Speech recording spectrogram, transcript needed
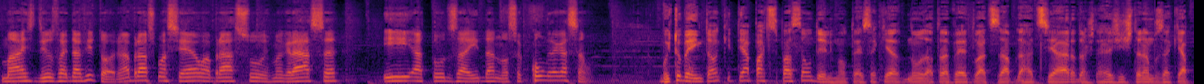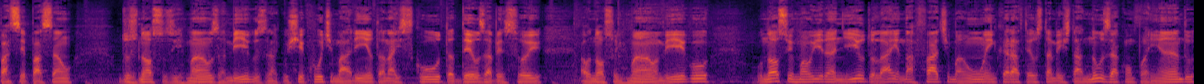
mas Deus vai dar vitória. Um abraço, Maciel, um abraço, irmã Graça, e a todos aí da nossa congregação. Muito bem, então aqui tem a participação dele, irmão Tess, aqui é no, através do WhatsApp da Rádio Seara, nós registramos aqui a participação dos nossos irmãos, amigos, né? o Chicute Marinho está na escuta, Deus abençoe ao nosso irmão, amigo. O nosso irmão Iranildo, lá na Fátima 1, em Carateus, também está nos acompanhando.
